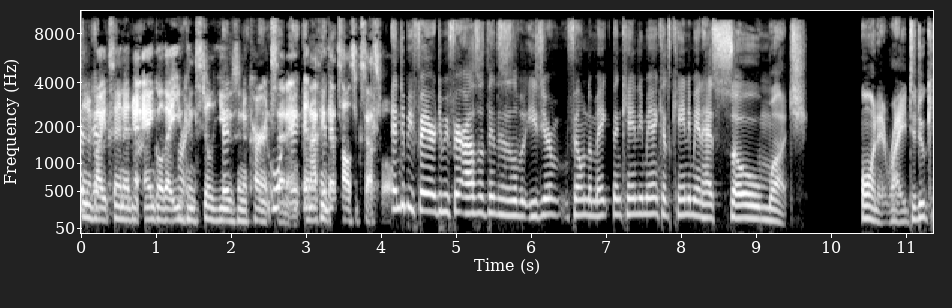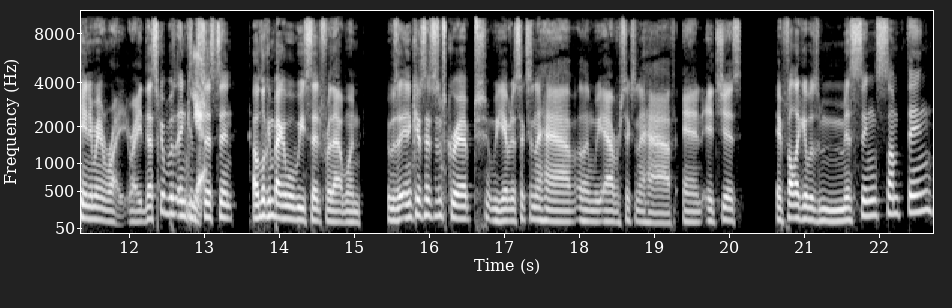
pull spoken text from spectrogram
And- and- Cenobites in at an angle that you right. can still use in a current well, setting. and- And, I think and- that's all successful. And to be fair, to be fair, I also think this is a little bit easier film to make than Candyman because Candyman has so much on it, right? To do Candyman right, right? That script was inconsistent. I was looking back at what we said for that one. It was an inconsistent script. We gave it a six and a half, and then we averaged six and a half, and it just it felt like it was missing something.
